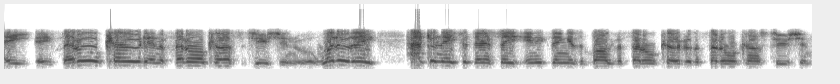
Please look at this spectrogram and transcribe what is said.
a, a federal code and a federal constitution. What are they? How can they sit there and say anything is above the federal code or the federal constitution?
